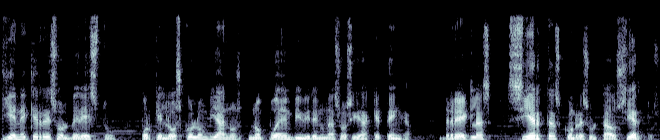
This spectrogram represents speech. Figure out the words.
tiene que resolver esto porque los colombianos no pueden vivir en una sociedad que tenga reglas ciertas con resultados ciertos.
